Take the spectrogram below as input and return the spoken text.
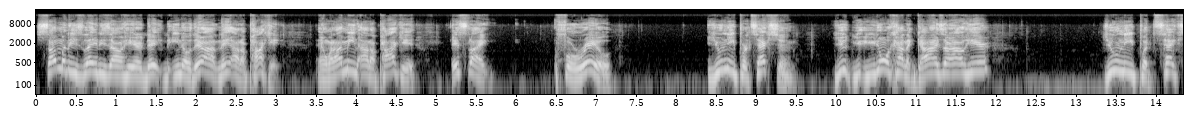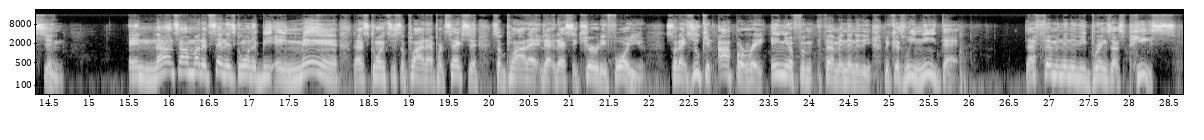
Some of these ladies out here, they you know they're out they out of pocket, and when I mean out of pocket, it's like for real. You need protection. You, you, you know what kind of guys are out here? You need protection. And nine times out of ten, it's going to be a man that's going to supply that protection, supply that, that, that security for you so that you can operate in your fem- femininity because we need that. That femininity brings us peace.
